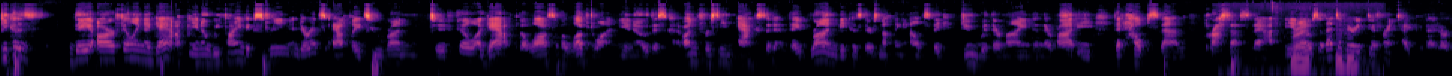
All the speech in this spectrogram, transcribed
because they are filling a gap. You know, we find extreme endurance athletes who run to fill a gap, the loss of a loved one, you know, this kind of unforeseen accident. They run because there's nothing else they can do with their mind and their body that helps them process that, you right. know. So that's mm-hmm. a very different type of it. Or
